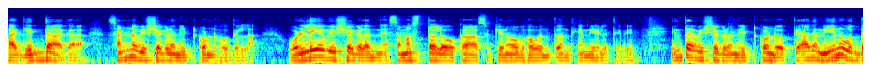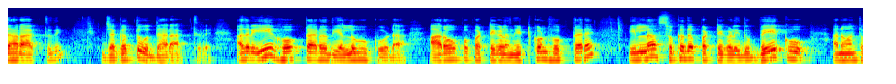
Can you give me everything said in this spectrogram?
ಹಾಗಿದ್ದಾಗ ಸಣ್ಣ ವಿಷಯಗಳನ್ನು ಇಟ್ಕೊಂಡು ಹೋಗಲ್ಲ. ಒಳ್ಳೆಯ ವಿಷಯಗಳನ್ನೇ, ಸಮಸ್ತ ಲೋಕ ಸುಖಿನೋ ಭವಂತು ಅಂತ ಏನು ಹೇಳ್ತೀವಿ. ಇಂಥ ವಿಷಯಗಳನ್ನು ಇಟ್ಕೊಂಡು ಹೋಗ್ತೀವಿ. ಆಗ ನೀನು ಉದ್ಧಾರ ಆಗ್ತದೆ, ಜಗತ್ತು ಉದ್ಧಾರ ಆಗ್ತದೆ. ಆದರೆ ಈಗ ಹೋಗ್ತಾ ಇರೋದು ಎಲ್ಲವೂ ಕೂಡ ಆರೋಪ ಪಟ್ಟಿಗಳನ್ನು ಇಟ್ಕೊಂಡು ಹೋಗ್ತಾರೆ, ಇಲ್ಲ ಸುಖದ ಪಟ್ಟಿಗಳು ಇದು ಬೇಕು ಅನ್ನುವಂಥ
